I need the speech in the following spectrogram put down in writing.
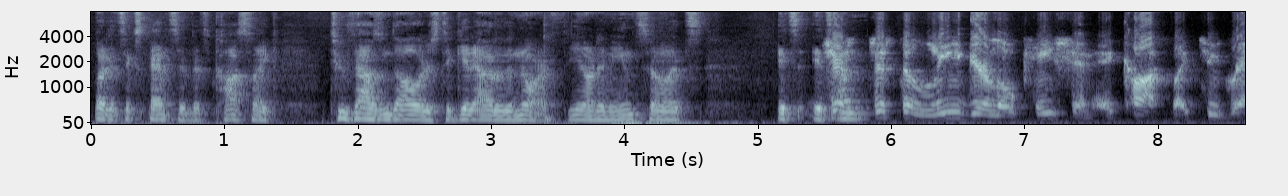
but it's expensive. It costs like two thousand dollars to get out of the north. You know what I mean? So it's it's it's just un- just to leave your location. It costs like two grand,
